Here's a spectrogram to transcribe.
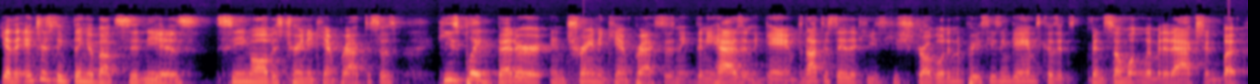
Yeah, the interesting thing about Sidney is seeing all of his training camp practices. He's played better in training camp practices than he, than he has in the games. Not to say that he's he struggled in the preseason games because it's been somewhat limited action, but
